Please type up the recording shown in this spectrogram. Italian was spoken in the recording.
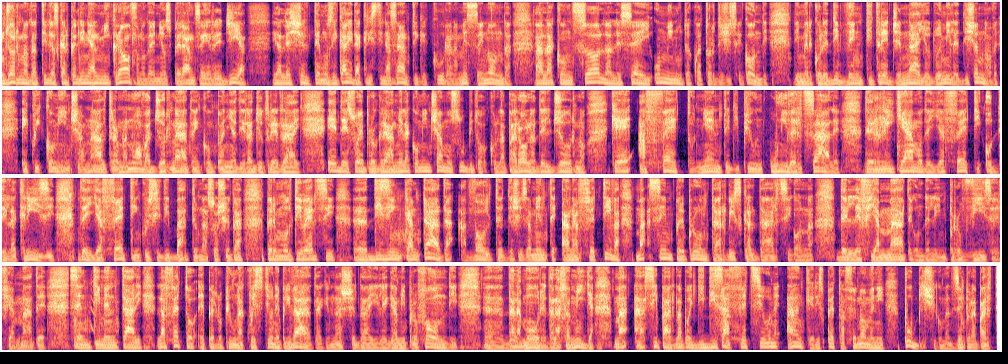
Buongiorno da Attilio Scarpellini al microfono, da Ennio Speranza in regia e alle scelte musicali da Cristina Santi che cura la messa in onda alla console alle 6, 1 minuto e 14 secondi di mercoledì 23 gennaio 2019 e qui comincia un'altra, una nuova giornata in compagnia di Radio 3 Rai e dei suoi programmi e la cominciamo subito con la parola del giorno che è affetto, niente di più universale del richiamo degli affetti o della crisi degli affetti in cui si dibatte una società per molti versi eh, disincantata, a volte decisamente anaffettiva, ma sempre pronta a riscaldarsi con delle fiammate, con delle improvvise fiammate sentimentali. L'affetto è per lo più una questione privata che nasce dai legami profondi, eh, dall'amore, dalla famiglia, ma eh, si parla poi di disaffezione anche rispetto a fenomeni pubblici come ad esempio la partecipazione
